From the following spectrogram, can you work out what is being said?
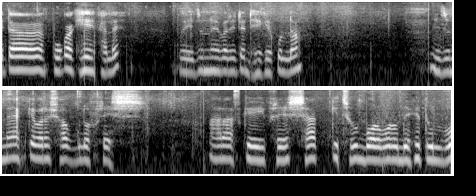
এটা পোকা খেয়ে ফেলে। তো এই জন্য এবার এটা ঢেকে করলাম। এই জন্য একেবারে সবগুলো ফ্রেশ আর আজকে এই ফ্রেশ শাক কিছু বড় বড় দেখে তুলবো।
